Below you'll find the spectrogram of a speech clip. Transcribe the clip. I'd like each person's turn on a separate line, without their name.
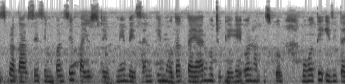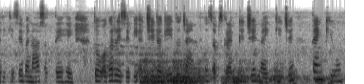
इस प्रकार से सिंपल से फाइव स्टेप में बेसन के मोदक तैयार हो चुके हैं और हम इसको बहुत ही इजी तरीके से बना सकते हैं। तो अगर रेसिपी अच्छी लगी तो चैनल को सब्सक्राइब कीजिए लाइक कीजिए। Thank you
